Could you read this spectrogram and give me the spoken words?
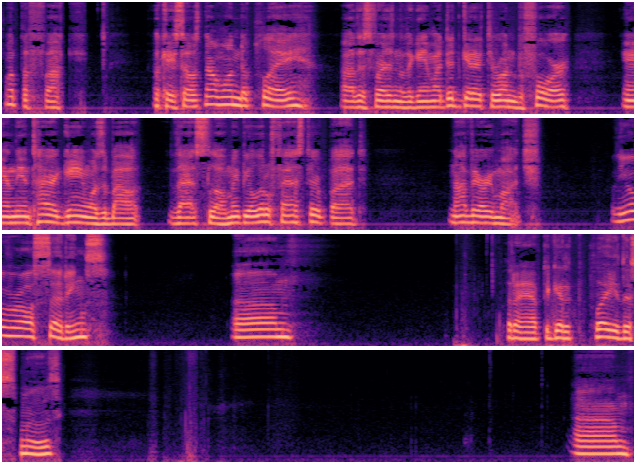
What the fuck? Okay, so it's not one to play uh, this version of the game. I did get it to run before, and the entire game was about that slow. Maybe a little faster, but not very much. The overall settings um, that I have to get it to play this smooth. Um,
